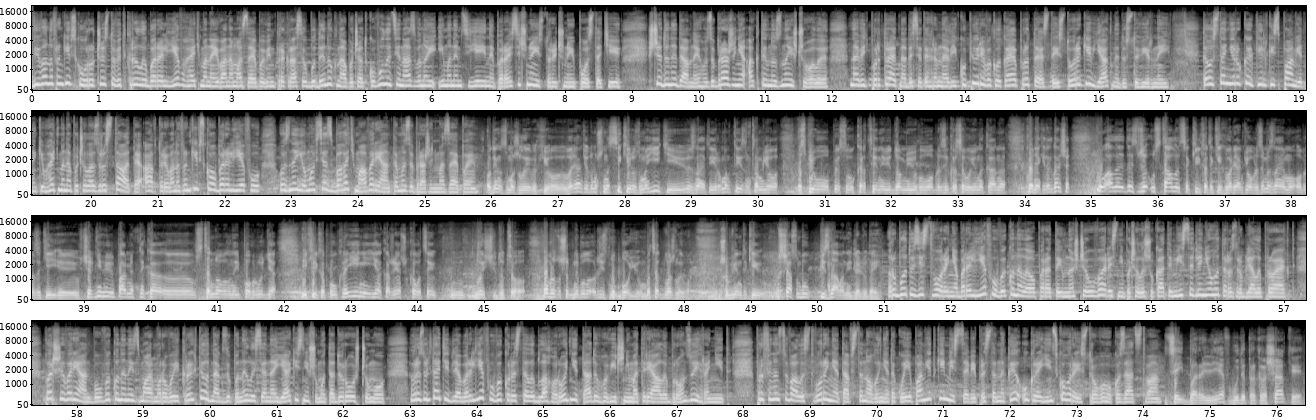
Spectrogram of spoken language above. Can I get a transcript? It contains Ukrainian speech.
В Івано-Франківську урочисто відкрили барельєф гетьмана Івана Мазепи. Він прикрасив будинок на початку вулиці, названої іменем цієї непересічної історичної постаті. Ще донедавна його зображення активно знищували. Навіть портрет на 10-гривневій купюрі викликає протести істориків як недостовірний. Та останні роки кількість пам'ятників гетьмана почала зростати. Автор івано-франківського барельєфу ознайомився з багатьма варіантами зображень Мазепи. один з можливих його варіантів, тому що настільки розмаїті, ви знаєте, і романтизм там його оспівував, описував картини відомі його в образі красивого юнака на конях і так далі. Ну але десь вже усталося кілька таких варіантів образів. Ми знаємо образ, який е, в Чернігові пам'ятника е, встановлений погруддя, і кілька по Україні. І я кажу, я шукав оцей м, ближчий до цього образу, щоб не було різнобою, бо це важливо, щоб він такий з часом був пізнаваний для людей. Роботу зі створення барельєфу виконали оперативно. Ще у вересні почали шукати місце для нього та розробляли проект. Перший варіант був виконаний з мармурової крихти, однак зупинилися на якіснішому та дорожчому. В результаті для барельєфу використали благородні та довговічні матеріали бронзу і граніт. Профінансували створення та встановлення такої пам'ятки місцеві представники українського реєстрового козацтва. Цей барельєф буде прикрашати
